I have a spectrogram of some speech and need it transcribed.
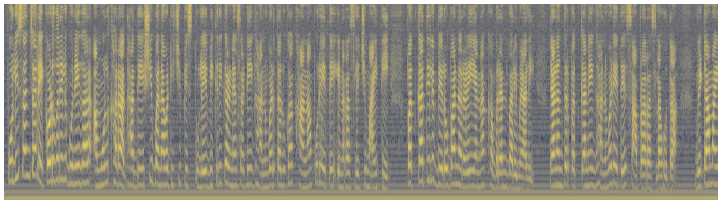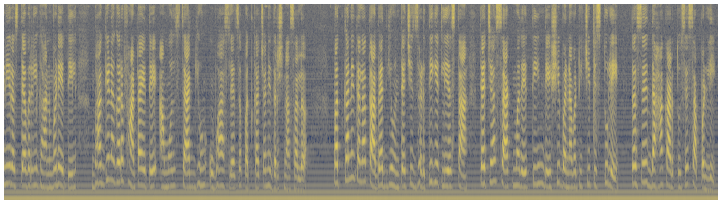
पोलिसांच्या रेकॉर्डवरील गुन्हेगार अमोल खरात हा देशी बनावटीची पिस्तुले विक्री करण्यासाठी घाणवड तालुका खानापूर येथे येणार असल्याची माहिती पथकातील बेरोबा नरळे यांना खबरांद्वारे मिळाली. त्यानंतर पथकाने घाणवड येथे सापळा रचला होता. विटामायनी रस्त्यावरील घाणवड येथील भाग्यनगर फाटा येथे अमोल सॅक घेऊन उभा असल्याचं पथकाच्या निदर्शनास आलं. पथकाने त्याला ताब्यात घेऊन त्याची झडती घेतली असता त्याच्या सॅकमध्ये तीन देशी बनावटीची पिस्तुले तसेच दहा काडतुसे सापडली.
